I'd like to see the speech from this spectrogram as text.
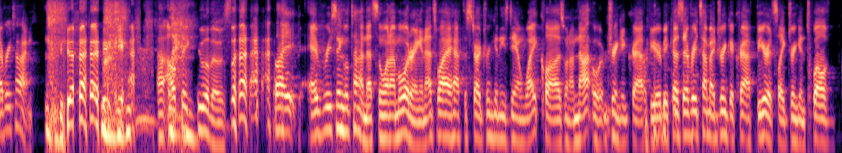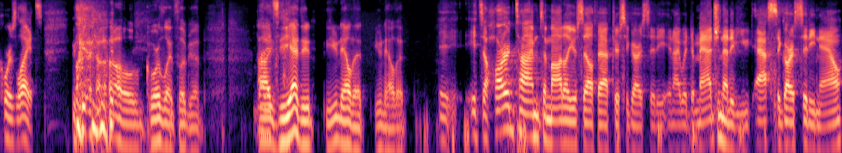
every time, Yeah. Uh, I'll take two of those. like every single time. That's the one I'm ordering, and that's why I have to start drinking these damn White Claws when I'm not or- drinking craft beer because every time I drink a craft beer, it's like drinking 12 Coors Lights. oh, Coors Light's so good. Uh, yeah, dude, you nailed it. You nailed it. it- it's a hard time to model yourself after Cigar City. And I would imagine that if you ask Cigar City now,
